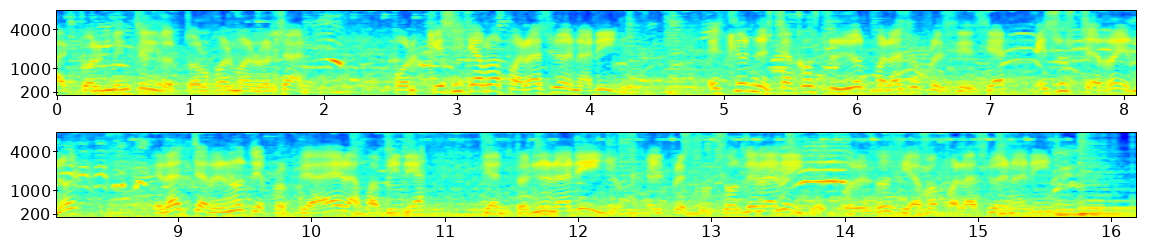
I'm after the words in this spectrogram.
actualmente el doctor Juan Manuel Santos. ¿Por qué se llama Palacio de Nariño? Es que donde está construido el Palacio Presidencial, esos terrenos eran terrenos de propiedad de la familia de Antonio Nariño, el precursor de la ley, por eso se llama Palacio de Nariño.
